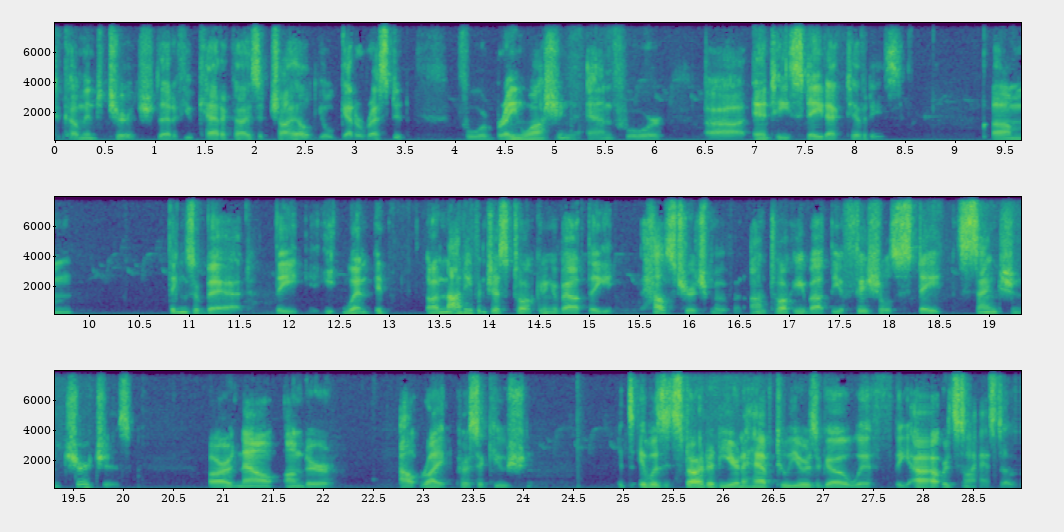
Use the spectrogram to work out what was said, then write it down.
to come into church? That if you catechize a child, you'll get arrested for brainwashing and for uh, anti state activities? Um, things are bad. The when it, I'm not even just talking about the house church movement. I'm talking about the official state sanctioned churches are now under outright persecution. It's, it was it started a year and a half, two years ago with the outward signs of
